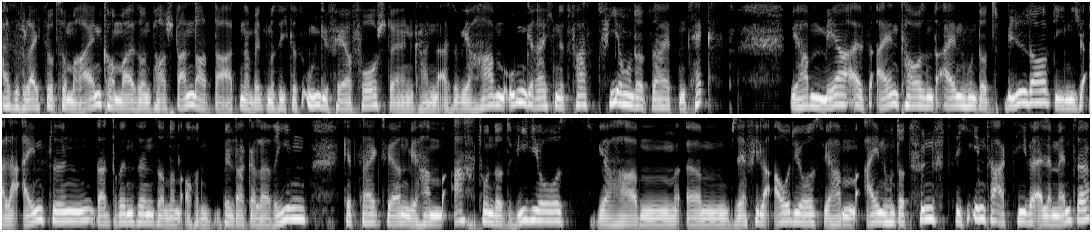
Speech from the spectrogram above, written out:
Also vielleicht so zum Reinkommen, also ein paar Standarddaten, damit man sich das ungefähr vorstellen kann. Also wir haben umgerechnet fast 400 Seiten Text. Wir haben mehr als 1100 Bilder, die nicht alle einzeln da drin sind, sondern auch in Bildergalerien gezeigt werden. Wir haben 800 Videos, wir haben ähm, sehr viele Audios, wir haben 150 interaktive Elemente.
